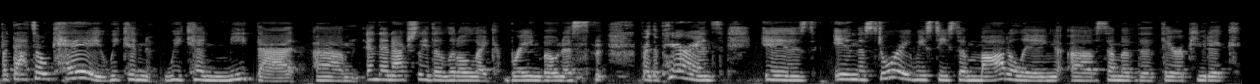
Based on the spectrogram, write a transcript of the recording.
but that's okay. We can we can meet that. Um, and then actually the little like brain bonus for the parents is in the story we see some modeling of some of the therapeutic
